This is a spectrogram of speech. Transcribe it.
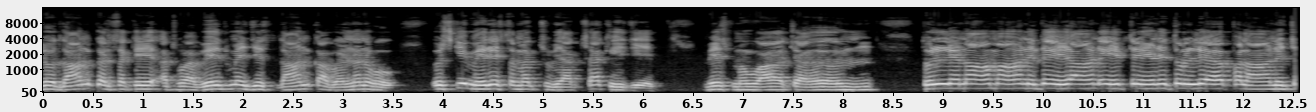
जो दान कर सके अथवा वेद में जिस दान का वर्णन हो, उसकी मेरे समक्ष व्याख्या कीजिए। भीष्मवाच तुल्य नामान देयानि, त्रीणि तुल्य फलानि च।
